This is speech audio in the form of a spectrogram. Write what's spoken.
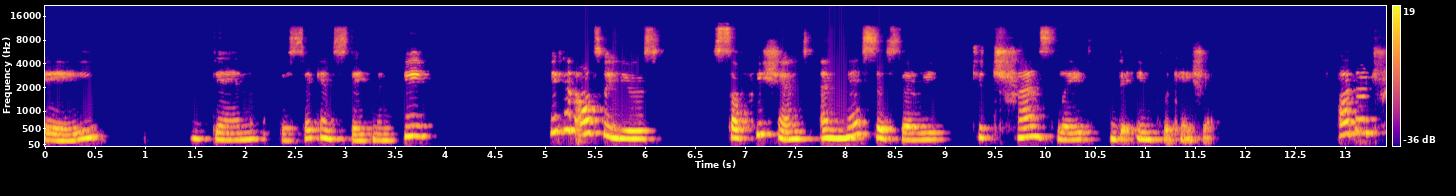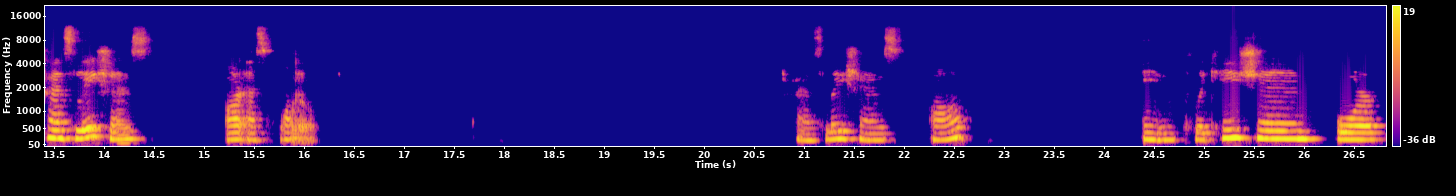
A, then the second statement B. We can also use sufficient and necessary to translate the implication. Other translations are as follow. Translations of implication or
